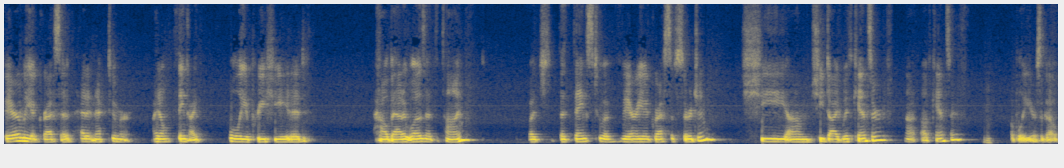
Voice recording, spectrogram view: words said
fairly aggressive head and neck tumor. I don't think I fully appreciated how bad it was at the time, but that thanks to a very aggressive surgeon, she um, she died with cancer, not of cancer, a couple of years ago.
